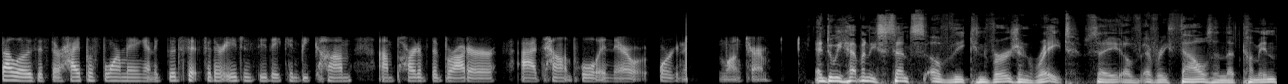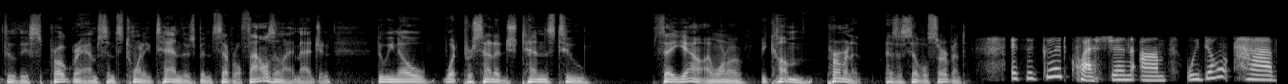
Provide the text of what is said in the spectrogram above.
fellows, if they're high performing and a good fit for their agency, they can become um, part of the broader uh, talent pool in their organization long term. And do we have any sense of the conversion rate, say, of every thousand that come in through this program since 2010? There's been several thousand, I imagine. Do we know what percentage tends to say, yeah, I want to become permanent as a civil servant? It's a good question. Um, we don't have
